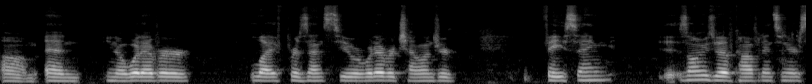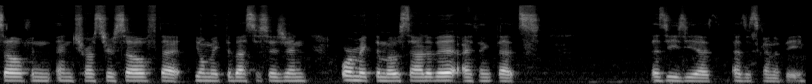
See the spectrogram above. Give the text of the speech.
Um, and you know, whatever life presents to you or whatever challenge you're facing, as long as you have confidence in yourself and, and trust yourself that you'll make the best decision or make the most out of it, I think that's as easy as, as it's going to be.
